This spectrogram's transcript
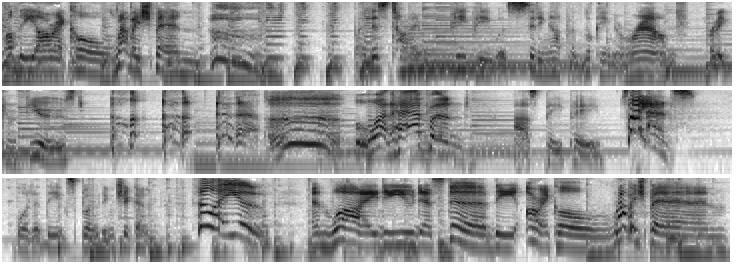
of the Oracle rubbish bin. By this time, Pee Pee was sitting up and looking around, pretty confused. what happened? asked Pee Pee. Silence! Ordered the exploding chicken. Who are you? And why do you disturb the Oracle rubbish bin?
